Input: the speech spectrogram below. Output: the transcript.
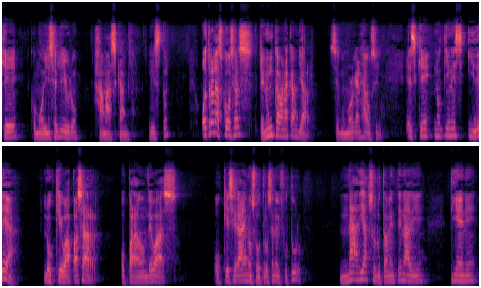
que, como dice el libro, jamás cambian. ¿Listo? Otra de las cosas que nunca van a cambiar, según Morgan Housel, es que no tienes idea lo que va a pasar o para dónde vas o qué será de nosotros en el futuro. Nadie, absolutamente nadie, tiene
